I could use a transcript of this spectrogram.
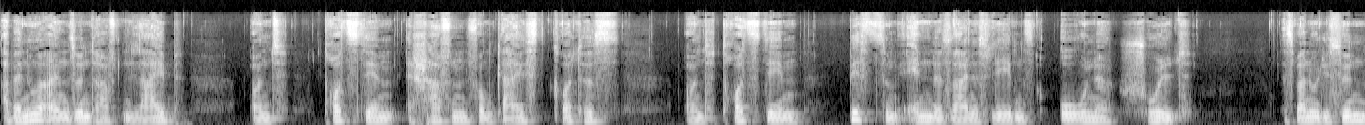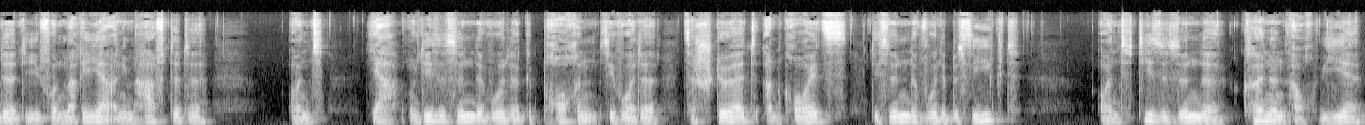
aber nur einen sündhaften Leib und trotzdem erschaffen vom Geist Gottes und trotzdem bis zum Ende seines Lebens ohne Schuld. Es war nur die Sünde, die von Maria an ihm haftete. Und ja, und diese Sünde wurde gebrochen, sie wurde zerstört am Kreuz, die Sünde wurde besiegt. Und diese Sünde können auch wir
